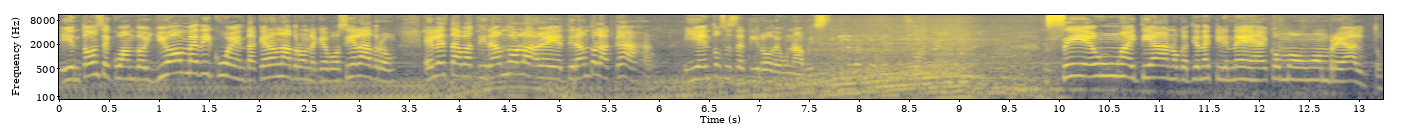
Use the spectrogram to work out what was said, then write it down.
Y entonces cuando yo me di cuenta que eran ladrones, que vos el ladrón, él estaba tirando la, eh, tirando la caja. Y entonces se tiró de una vez. Sí, es un haitiano que tiene clineja, es como un hombre alto.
